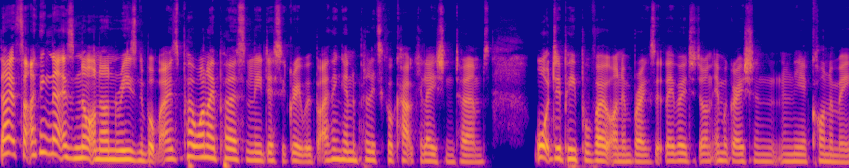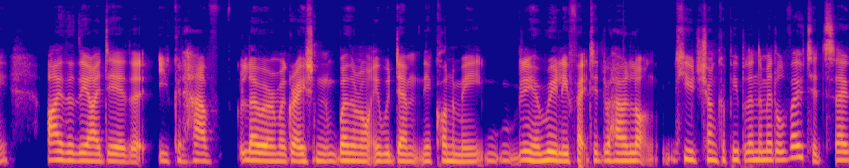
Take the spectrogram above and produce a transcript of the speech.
That's. I think that is not an unreasonable. It's one I personally disagree with, but I think in political calculation terms, what did people vote on in Brexit? They voted on immigration and the economy. Either the idea that you could have lower immigration, whether or not it would dent the economy, you know, really affected how a lot, huge chunk of people in the middle voted. So.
